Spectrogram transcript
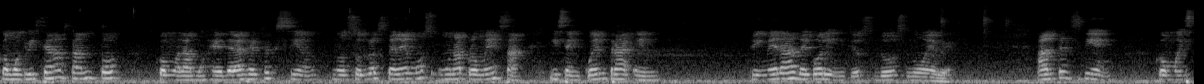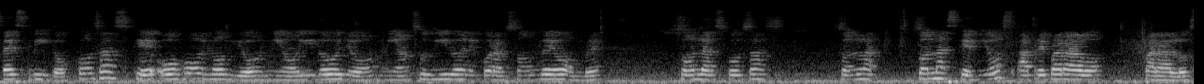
Como cristianos, tanto como la mujer de la reflexión, nosotros tenemos una promesa y se encuentra en Primera de Corintios 2.9. Antes bien, como está escrito, cosas que ojo no vio, ni oído yo, ni han subido en el corazón de hombre, son las cosas, son, la, son las que Dios ha preparado para los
